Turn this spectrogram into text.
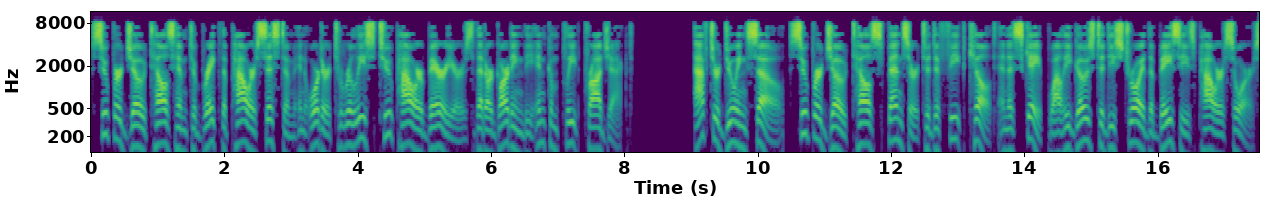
Super Joe tells him to break the power system in order to release two power barriers that are guarding the incomplete project. After doing so, Super Joe tells Spencer to defeat Killt and escape while he goes to destroy the base's power source.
